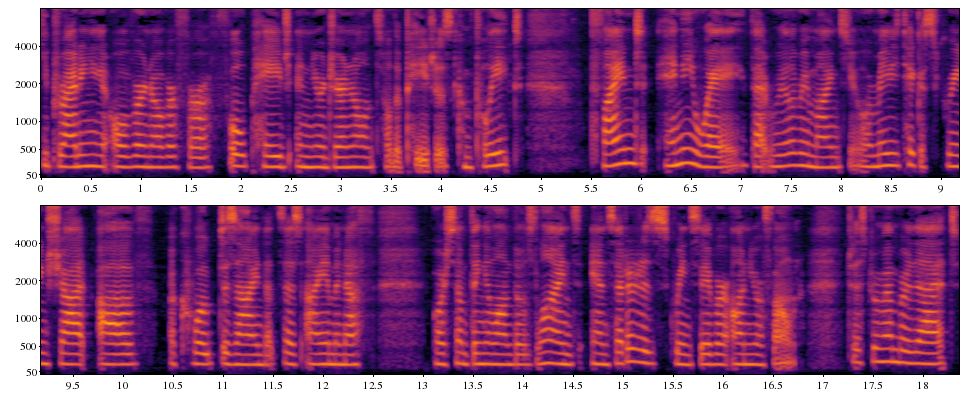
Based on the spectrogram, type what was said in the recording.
Keep writing it over and over for a full page in your journal until the page is complete. Find any way that really reminds you, or maybe take a screenshot of a quote design that says, I am enough, or something along those lines, and set it as a screensaver on your phone. Just remember that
